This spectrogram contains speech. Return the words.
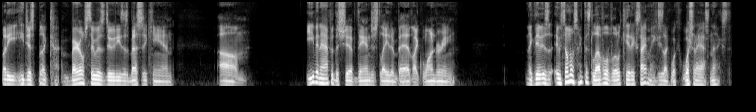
but he he just like barrels through his duties as best as he can. Um, even after the shift, Dan just laid in bed, like wondering. Like it was, it was almost like this level of little kid excitement. He's like, "What, what should I ask next?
